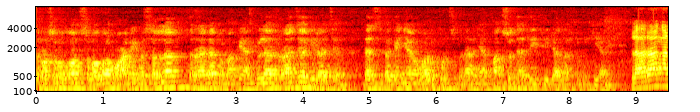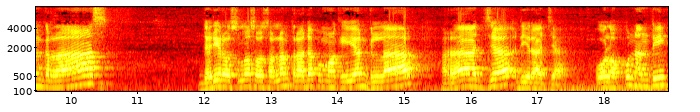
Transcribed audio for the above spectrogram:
Rasulullah Shallallahu Alaihi Wasallam terhadap pemakaian gelar raja di raja dan sebagainya, walaupun sebenarnya maksud hati tidaklah demikian. larangan keras dari Rasulullah SAW terhadap pemakaian gelar raja di raja. Walaupun nanti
